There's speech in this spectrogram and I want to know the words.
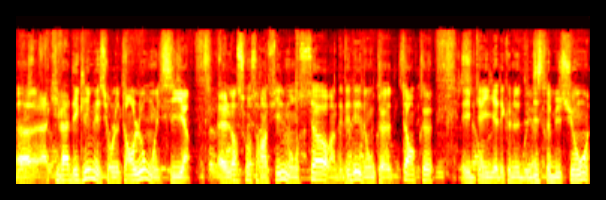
euh, qui va décliner sur le temps long ici. Euh, lorsqu'on sort un film, on sort un DVD. Donc, euh, tant que, eh bien, il y a des canaux de distribution,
